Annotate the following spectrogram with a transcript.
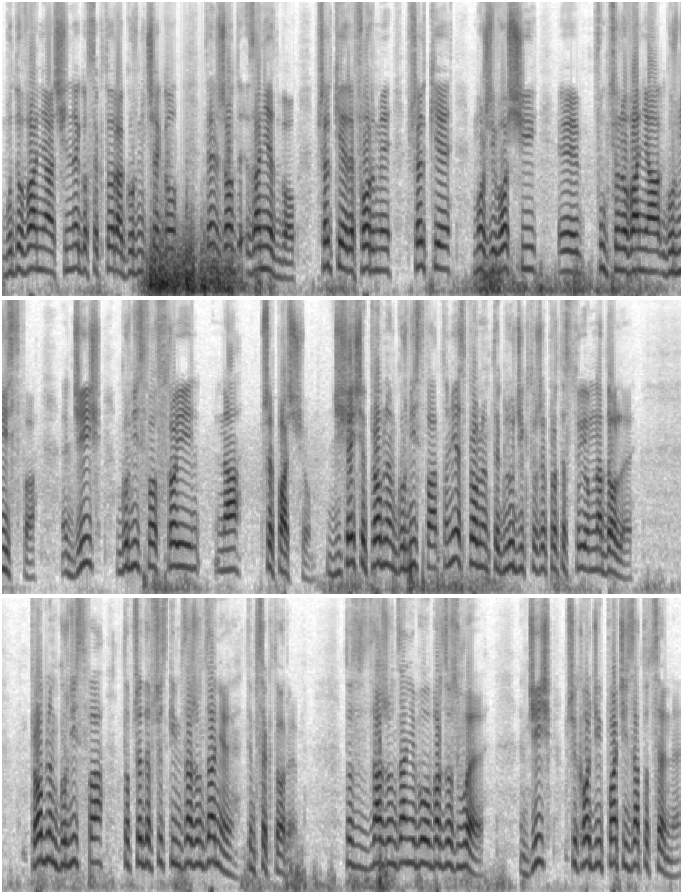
budowania silnego sektora górniczego, ten rząd zaniedbał wszelkie reformy, wszelkie możliwości e, funkcjonowania górnictwa. Dziś górnictwo stoi na przepaścią. Dzisiejszy problem górnictwa to nie jest problem tych ludzi, którzy protestują na dole. Problem górnictwa to przede wszystkim zarządzanie tym sektorem. To zarządzanie było bardzo złe. Dziś przychodzi płacić za to cenę.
